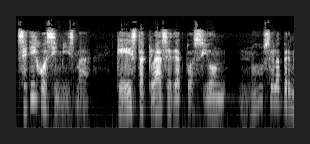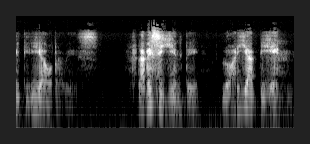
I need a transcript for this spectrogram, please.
Se dijo a sí misma que esta clase de actuación no se la permitiría otra vez. La vez siguiente lo haría bien.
